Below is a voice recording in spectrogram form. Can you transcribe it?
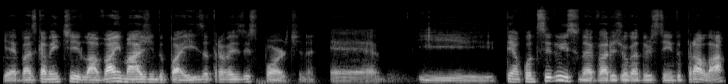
Que é basicamente lavar a imagem do país através do esporte, né? É, e tem acontecido isso, né? Vários jogadores têm ido para lá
